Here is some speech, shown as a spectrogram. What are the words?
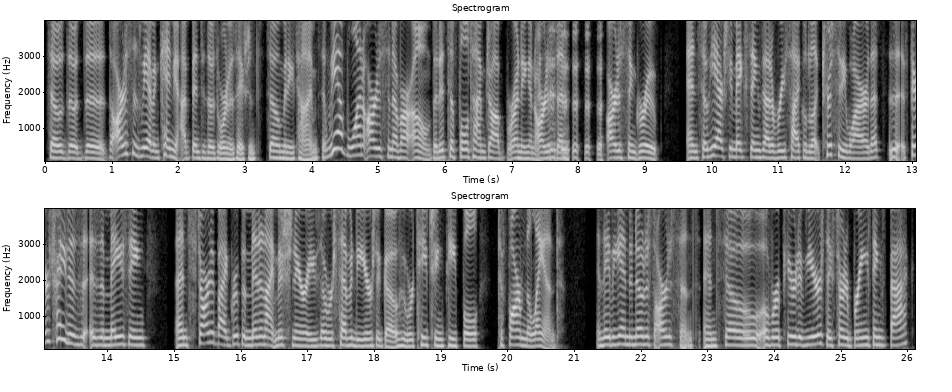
So the the the artisans we have in Kenya, I've been to those organizations so many times, and we have one artisan of our own, but it's a full time job running an artisan artisan group. And so he actually makes things out of recycled electricity wire. That's fair trade is is amazing and started by a group of Mennonite missionaries over 70 years ago who were teaching people to farm the land. And they began to notice artisans. And so over a period of years, they started bringing things back.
